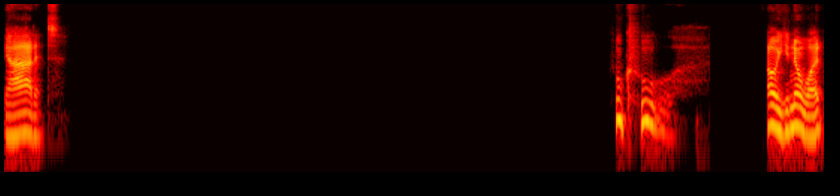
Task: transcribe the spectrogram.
Got it. Cool, cool. Oh, you know what?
